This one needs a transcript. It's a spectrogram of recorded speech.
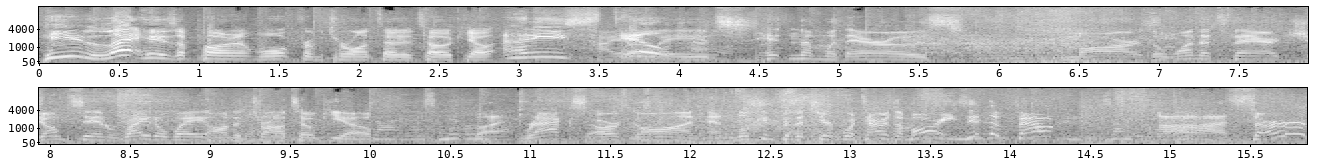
He let his opponent walk from Toronto to Tokyo, and he Tidal still waves hitting them with arrows. Mar, the one that's there, jumps in right away onto Toronto Tokyo. But racks are gone and looking for the tier 4 towers. Amar, he's in the fountain. Ah, sir?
